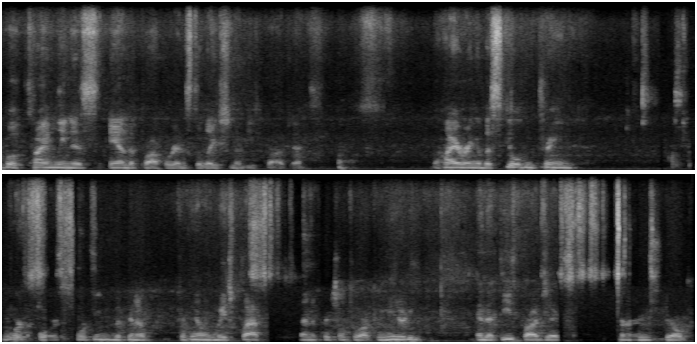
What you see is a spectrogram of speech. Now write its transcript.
both timeliness and the proper installation of these projects. The hiring of a skilled and trained workforce working within a prevailing wage class beneficial to our community and that these projects turn built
